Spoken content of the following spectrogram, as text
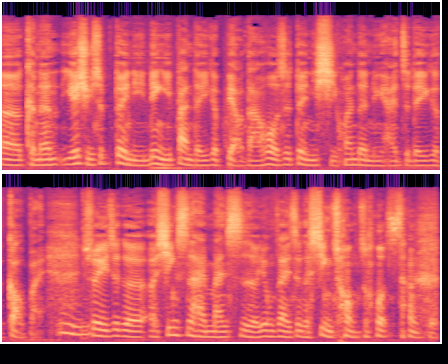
呃，可能也许是对你另一半的一个表达，或者是对你喜欢的女孩子的一个告白。嗯。所以这个呃心思还蛮适合用在这个性创作上的。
